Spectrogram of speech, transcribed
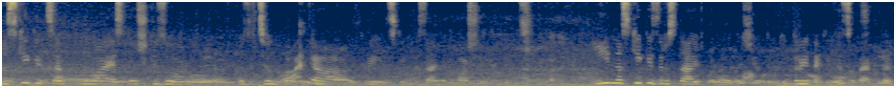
наскільки це впливає з точки зору позиціонування українських дизайнерів вашої продукції, і наскільки зростають продажі. Тобто три таких аспекти.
